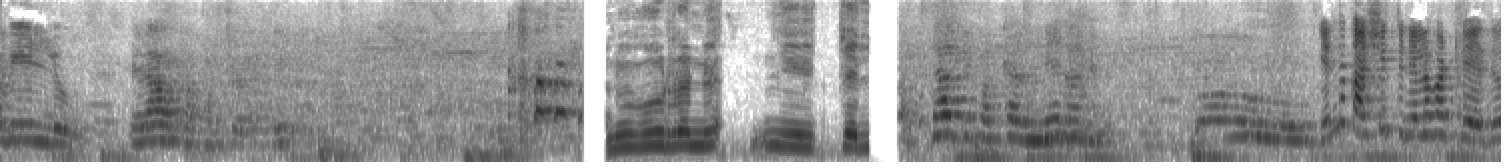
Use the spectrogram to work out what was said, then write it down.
సౌండ్ ఇలా ఉన్న వీళ్ళు నువ్వు నీ చెల్లి. ఎందుకు అషిత్ నిలవట్లేదు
